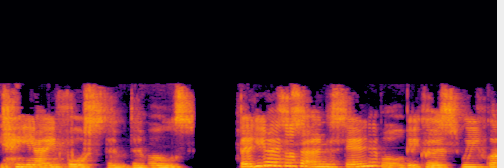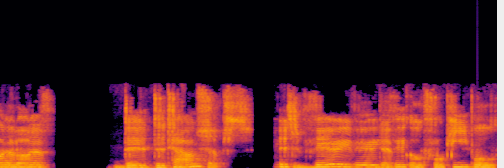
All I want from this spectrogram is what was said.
you know, enforce the, the rules. But, you know, it's also understandable because we've got a lot of the, the townships. It's very, very difficult for people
